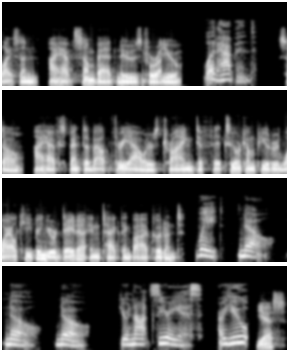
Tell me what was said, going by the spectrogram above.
Lyson, I have some bad news for you. What happened? So, I have spent about three hours trying to fix your computer while keeping your data intact and I couldn't. Wait, no, no, no. You're not serious, are you? Yes,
